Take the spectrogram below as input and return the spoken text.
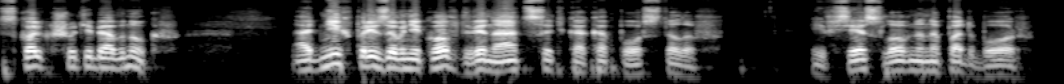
Сколько ж у тебя внуков? Одних призывников двенадцать, как апостолов, и все словно на подбор.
